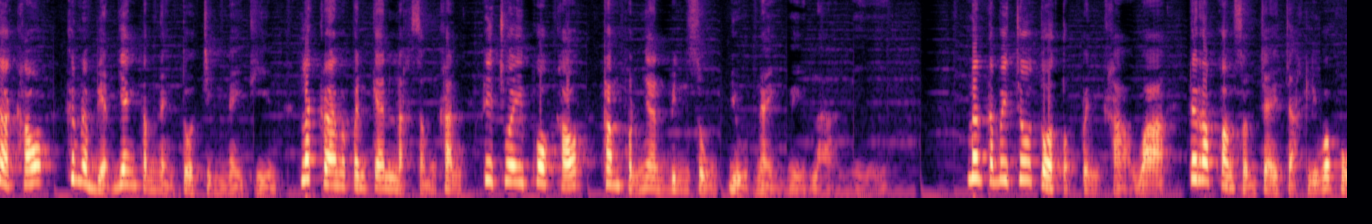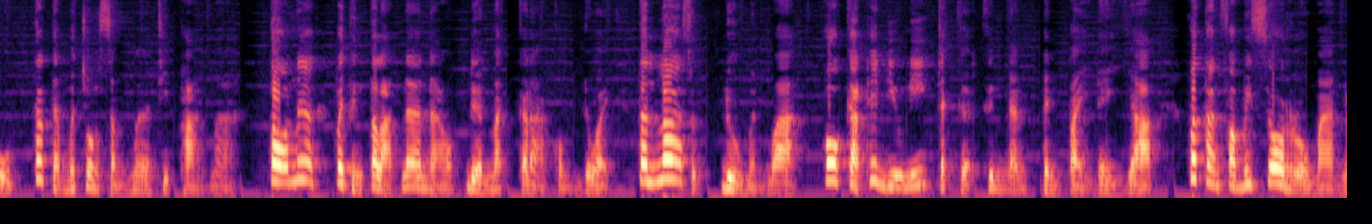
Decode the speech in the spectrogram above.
จากเขาขึ้นมาเบียดแย่งตำแหน่งตัวจริงในทีม และกลายมาเป็นแกนหลักสำคัญที่ช่วยพวกเขาทำผลงานบินสูงอยู่ในเวลานี้ นั่นทำให้เจ้าตัวตกเป็นข่าวว่าได้รับความสนใจจากลิเวอร์พูลตั้งแต่เมื่อช่วงซัมเมอร์ที่ผ่านมา ต่อเนื่องไปถึงตลาดหน้าหนาวเดือนมกราคมด้วย แต่ล่าสุดดูเหมือนว่า โอกาสที่ดีลนี้จะเกิดขึ้นนั้นเป็นไปได้ยากเพราะทางฟาบริโซโรมาโน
